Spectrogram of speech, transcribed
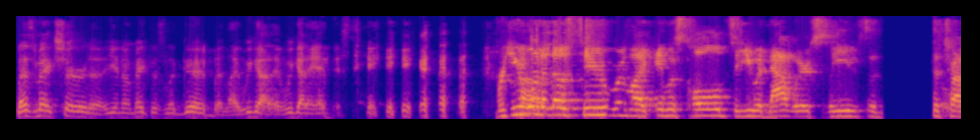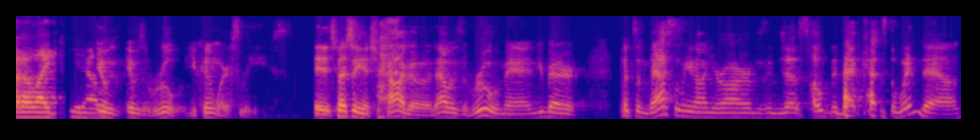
let's make sure to you know make this look good, but like we got to we got to end this thing. were you um, one of those two where like it was cold, so you would not wear sleeves to to try to like you know? It was it was a rule. You couldn't wear sleeves, especially in Chicago. that was the rule, man. You better put some Vaseline on your arms and just hope that that cuts the wind down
